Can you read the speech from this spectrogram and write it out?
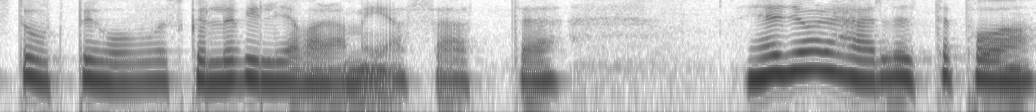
stort behov och skulle vilja vara med. Så att eh, jag gör det här lite på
